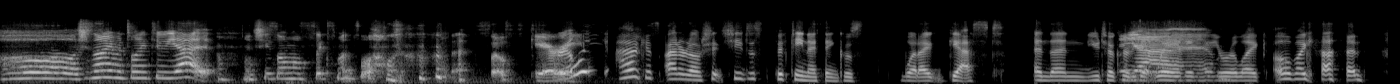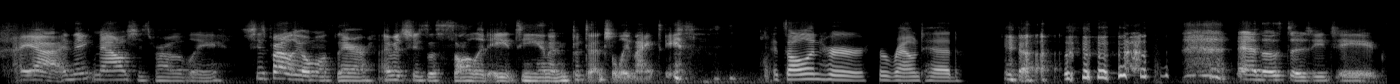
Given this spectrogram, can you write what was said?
Oh, she's not even 22 yet. And she's almost six months old. That's so scary. Really? I guess I don't know. She she just 15, I think, was what I guessed. And then you took her to get weighed, and you were like, "Oh my god!" Uh, Yeah, I think now she's probably she's probably almost there. I bet she's a solid 18 and potentially 19. It's all in her her round head. Yeah. and those tushy cheeks.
